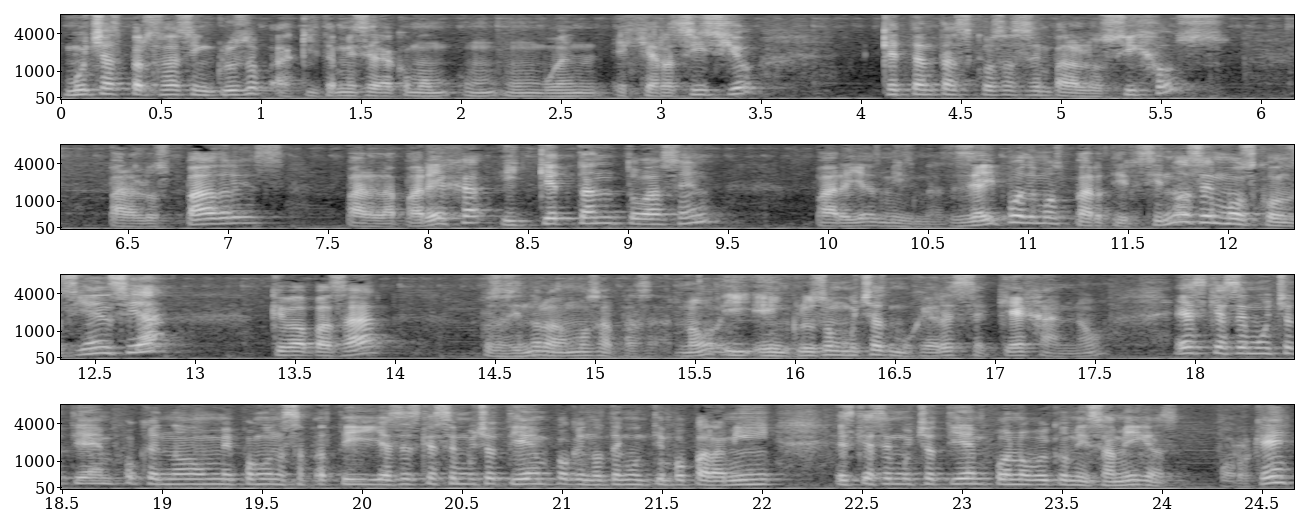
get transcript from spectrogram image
Muchas personas incluso, aquí también será como un, un- buen ejercicio, ¿qué tantas cosas hacen para los hijos, para los padres, para la pareja y qué tanto hacen para ellas mismas? Desde ahí podemos partir. Si no hacemos conciencia, ¿qué va a pasar? Pues así no lo vamos a pasar, ¿no? Y, e incluso muchas mujeres se quejan, ¿no? Es que hace mucho tiempo que no me pongo unas zapatillas, es que hace mucho tiempo que no tengo un tiempo para mí, es que hace mucho tiempo no voy con mis amigas. ¿Por qué?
